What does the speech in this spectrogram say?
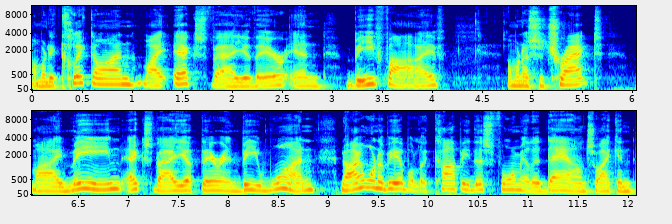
I'm going to click on my X value there in B5. I'm going to subtract my mean X value up there in B1. Now I want to be able to copy this formula down so I can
